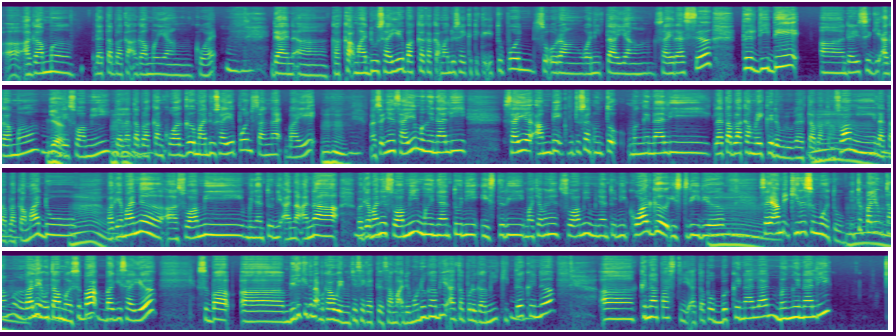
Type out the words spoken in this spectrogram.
uh, agama latar belakang agama yang kuat mm-hmm. dan uh, kakak madu saya bakal kakak madu saya ketika itu pun seorang wanita yang saya rasa terdidik uh, dari segi agama Ya. oleh suami dan latar belakang keluarga madu saya pun sangat baik. Mhm. Maksudnya saya mengenali saya ambil keputusan untuk mengenali latar belakang mereka dahulu, latar belakang suami, latar belakang madu, Hmm. bagaimana uh, suami menyantuni anak-anak, bagaimana suami menyantuni isteri, macam mana suami menyantuni keluarga isteri dia. Hmm. Saya ambil kira semua tu. Itu paling utama. Paling utama sebab bagi saya sebab uh, bila kita nak berkahwin macam saya kata sama ada monogami atau poligami kita hmm. kena uh, kenal pasti ataupun berkenalan mengenali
